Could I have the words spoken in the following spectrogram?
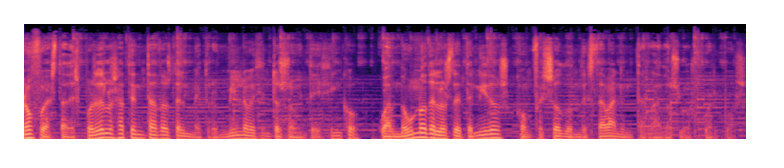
No fue hasta después de los atentados del metro en 1995 cuando uno de los detenidos confesó dónde estaban enterrados los cuerpos.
